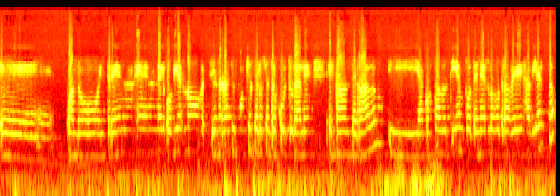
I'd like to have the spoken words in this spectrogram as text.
Eh, cuando entré en, el gobierno, sí es verdad que muchos de los centros culturales estaban cerrados y ha costado tiempo tenerlos otra vez abiertos,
